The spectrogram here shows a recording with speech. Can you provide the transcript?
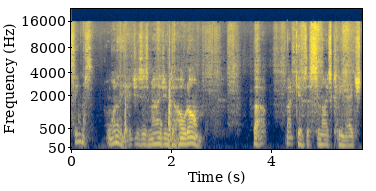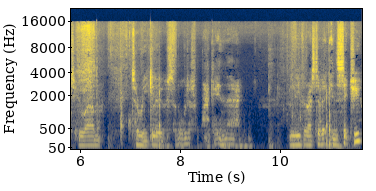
seems one of the edges is managing to hold on, but that gives us a nice clean edge to um, to reglue. So we'll just whack it in there and leave the rest of it in situ.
